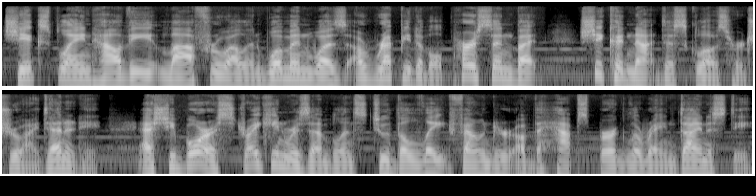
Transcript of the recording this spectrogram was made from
She explained how the La Fruelin woman was a reputable person, but she could not disclose her true identity, as she bore a striking resemblance to the late founder of the Habsburg Lorraine dynasty,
